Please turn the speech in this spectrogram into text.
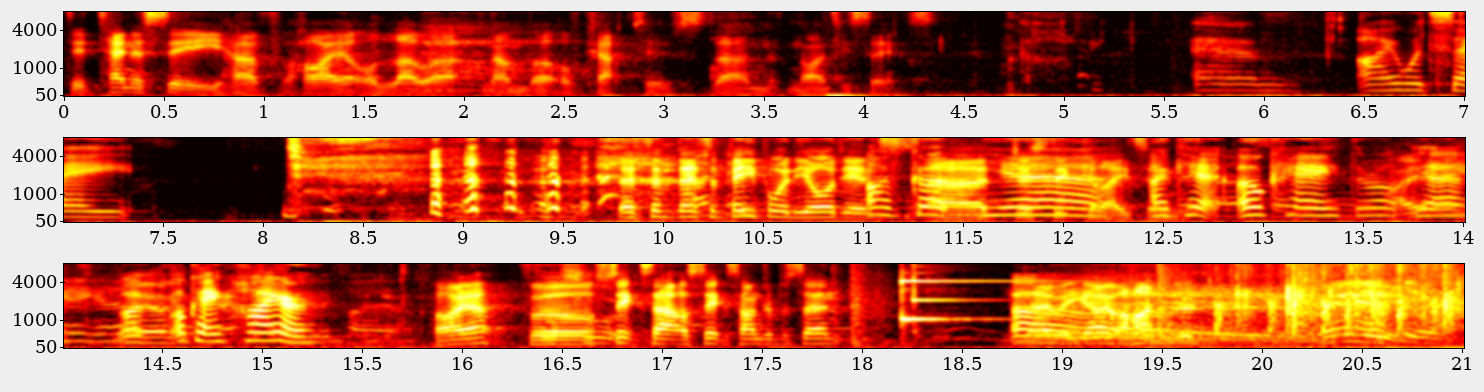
Did Tennessee have higher or lower number of captives than 96? Um, I would say There's some, there's some people in the audience I've got uh, yeah. gesticulating. Okay, okay, they're all, yeah. yeah, yeah. Well, okay, higher. Higher for six out of six, 100%. There we go, 100.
